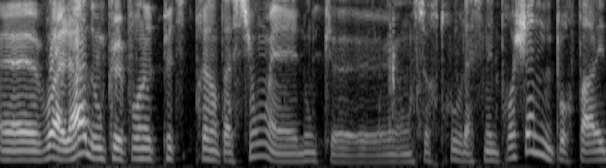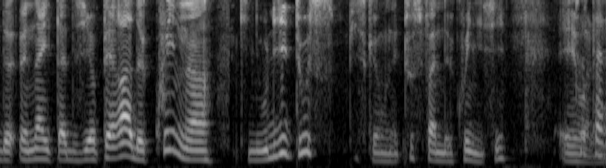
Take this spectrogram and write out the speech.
Euh, voilà, donc euh, pour notre petite présentation, et donc euh, on se retrouve la semaine prochaine pour parler de A Night at the Opera de Queen, hein, qui nous lie tous, puisqu'on est tous fans de Queen ici. Et Tout voilà, à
